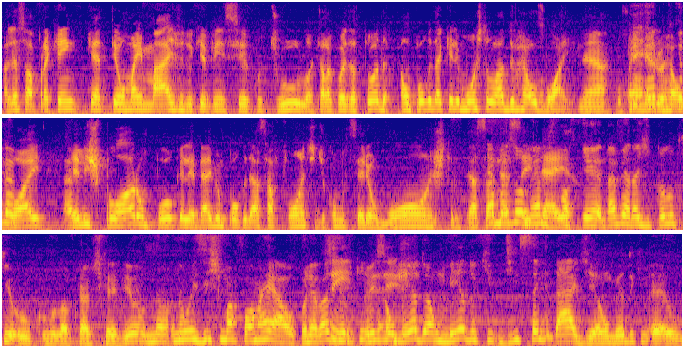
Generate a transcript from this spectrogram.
olha só, pra quem quer ter uma imagem do que vencer Cthulhu, aquela coisa toda, é um pouco daquele monstro lá do Hellboy, né? O primeiro é porque Hellboy, é- ele explora um pouco, ele bebe um pouco dessa fonte de como seria o monstro, dessa, É mais dessa ou menos ideia. porque, na verdade, pelo que o, o Lovecraft escreveu, não, não existe uma forma real. O negócio Sim, é que é, o medo é um medo que, de insanidade. É um medo que é, o-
